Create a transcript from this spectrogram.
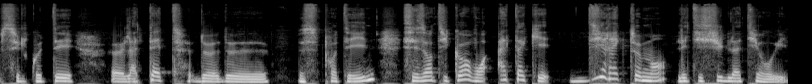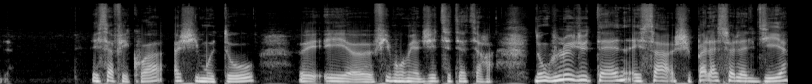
c'est le côté, euh, la tête de, de, cette protéine, ces anticorps vont attaquer directement les tissus de la thyroïde. Et ça fait quoi? Hashimoto euh, et, euh, fibromyalgie, etc., Donc le gluten, et ça, je suis pas la seule à le dire.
